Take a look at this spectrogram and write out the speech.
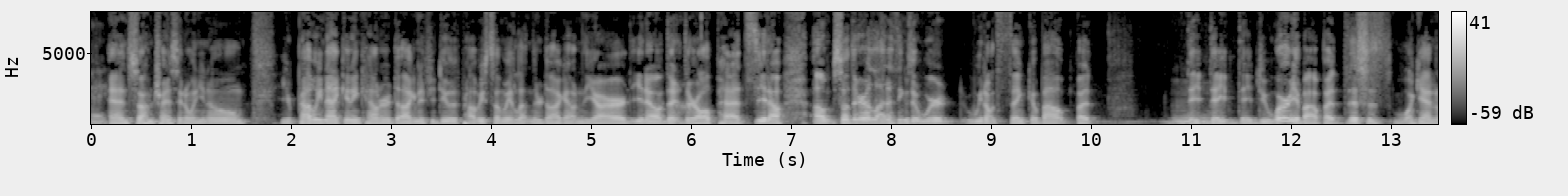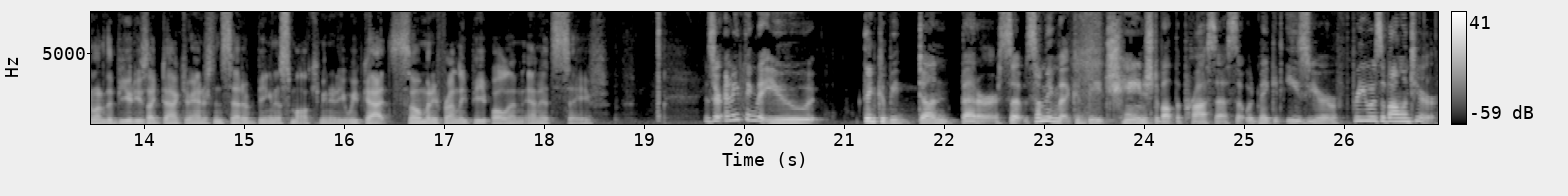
Okay. And so I'm trying to say, well, you know, you're probably not going to encounter a dog, and if you do, it's probably somebody letting their dog out in the yard. You know, they're, they're all pets. You know, um, so there are a lot of things that we're we don't think about, but. They, they, they do worry about, but this is again one of the beauties, like Dr. Anderson said, of being in a small community. We've got so many friendly people, and, and it's safe. Is there anything that you think could be done better? So, something that could be changed about the process that would make it easier for you as a volunteer?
